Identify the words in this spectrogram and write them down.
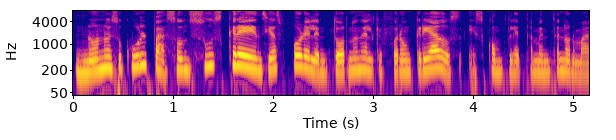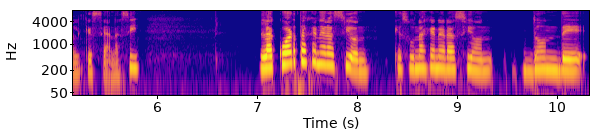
No, no es su culpa, son sus creencias por el entorno en el que fueron criados. Es completamente normal que sean así. La cuarta generación es una generación donde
